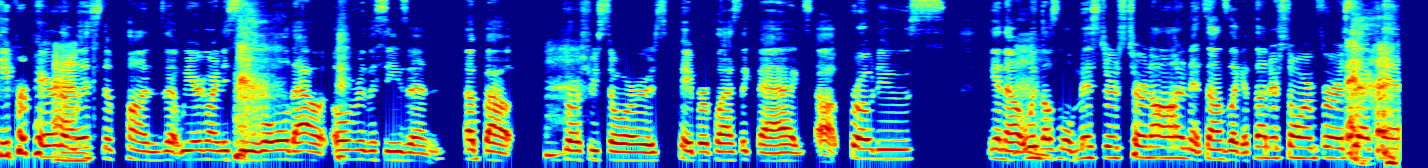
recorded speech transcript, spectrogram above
He prepared And- a list of puns that we are going to see rolled out over the season about grocery stores, paper plastic bags, uh, produce. You know, when those little misters turn on and it sounds like a thunderstorm for a second.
